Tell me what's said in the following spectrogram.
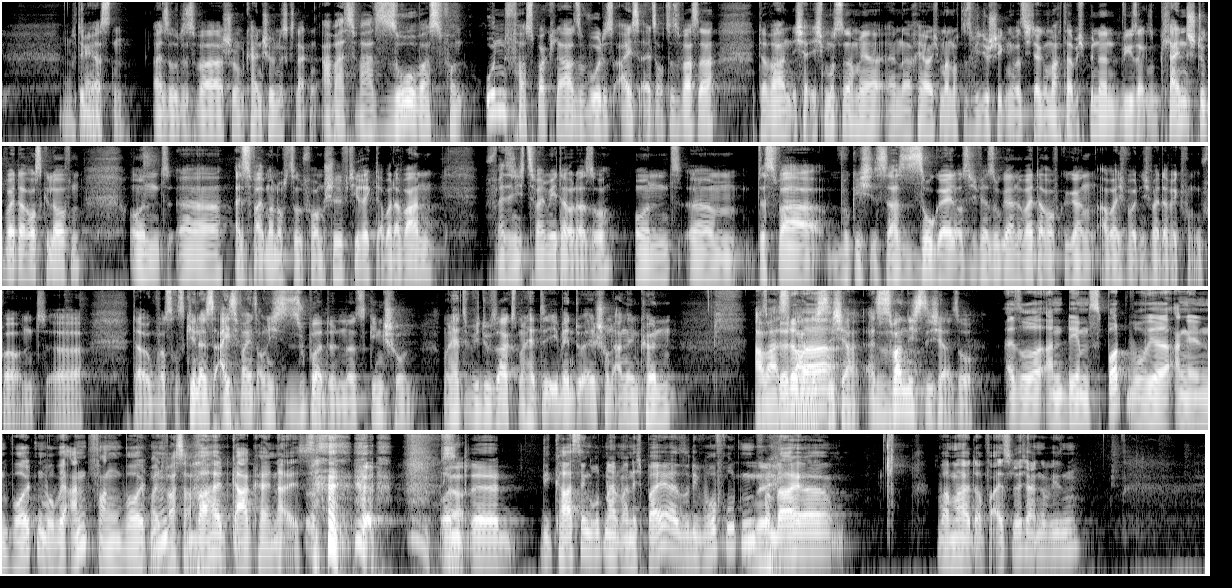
Auf dem Okay. ersten. Also das war schon kein schönes Knacken. Aber es war sowas von unfassbar klar, sowohl das Eis als auch das Wasser. Da waren, ich, ich muss noch mehr, äh, nachher euch mal noch das Video schicken, was ich da gemacht habe. Ich bin dann, wie gesagt, so ein kleines Stück weiter rausgelaufen. Und, äh, also es war immer noch so vorm Schilf direkt, aber da waren, weiß ich nicht, zwei Meter oder so. Und ähm, das war wirklich, es sah so geil aus. Ich wäre so gerne weiter raufgegangen, aber ich wollte nicht weiter weg vom Ufer und äh, da irgendwas riskieren. Also das Eis war jetzt auch nicht super dünn, ne? es ging schon. Man hätte, wie du sagst, man hätte eventuell schon angeln können, aber es war, war- nicht sicher. Also es war nicht sicher, so. Also an dem Spot, wo wir angeln wollten, wo wir anfangen wollten, war halt gar kein Eis. Und äh, die Castingrouten hat man nicht bei, also die Wurfrouten. Nee. Von daher waren wir halt auf Eislöcher angewiesen.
